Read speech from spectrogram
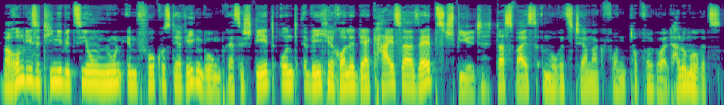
Warum diese Teenie-Beziehung nun im Fokus der Regenbogenpresse steht und welche Rolle der Kaiser selbst spielt, das weiß Moritz Czermak von Top voll Gold. Hallo Moritz.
